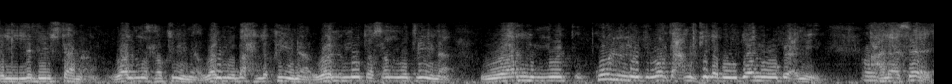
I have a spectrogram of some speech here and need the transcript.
اللي بيستمعوا والمحيطين والمبحلقين والمتصنطين والمت... كل دلوقتي عامل كده بودانه وبعينيه على أساس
